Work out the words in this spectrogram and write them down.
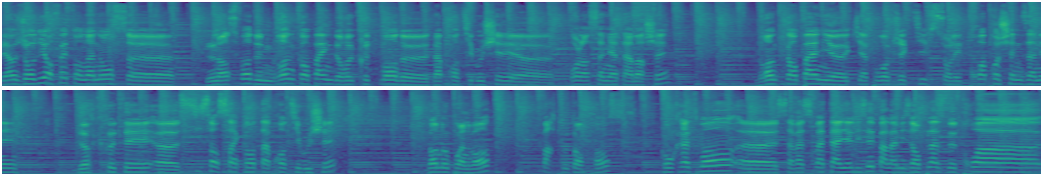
Eh aujourd'hui en fait on annonce euh, le lancement d'une grande campagne de recrutement d'apprentis bouchers euh, pour l'enseigne Intermarché. Grande campagne euh, qui a pour objectif sur les trois prochaines années de recruter 650 apprentis bouchers dans nos points de vente partout en France. Concrètement, ça va se matérialiser par la mise en place de trois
